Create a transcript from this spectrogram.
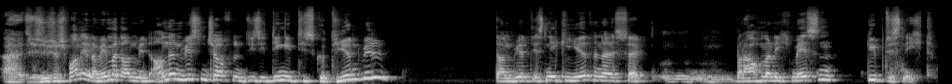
Äh, das ist ja spannend. Und wenn man dann mit anderen Wissenschaftlern diese Dinge diskutieren will, dann wird es negiert und er sagt, braucht man nicht messen, gibt es nicht.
